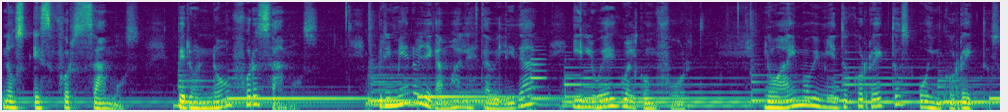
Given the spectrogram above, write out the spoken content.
nos esforzamos, pero no forzamos. Primero llegamos a la estabilidad y luego al confort. No hay movimientos correctos o incorrectos,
